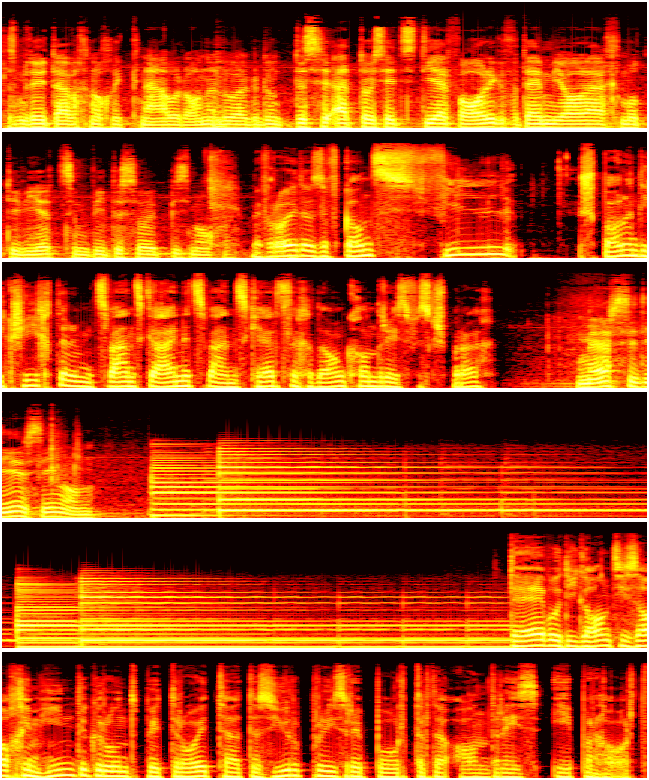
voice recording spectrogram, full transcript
dass wir dort einfach noch ein bisschen genauer anschauen. Und das hat uns jetzt die Erfahrungen von diesem Jahr eigentlich motiviert, um wieder so etwas zu machen. Wir freuen uns auf ganz viele spannende Geschichten im 2021. Herzlichen Dank, Andres, fürs Gespräch. Merci dir, Simon. Der, der die ganze Sache im Hintergrund betreut hat, der Surprise-Reporter, der Andres Eberhardt.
